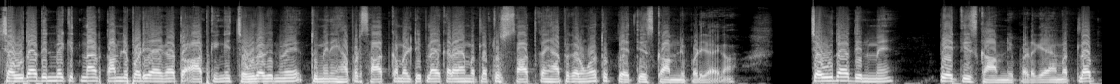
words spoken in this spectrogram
चौदह दिन में कितना काम निपट जाएगा? तो आप कहेंगे चौदह दिन में तो मैंने यहाँ पर सात का मल्टीप्लाई करा है मतलब तो सात का यहाँ पे करूँगा तो पैंतीस काम निपट जाएगा। चौदह दिन में पैंतीस काम निपट गया है मतलब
